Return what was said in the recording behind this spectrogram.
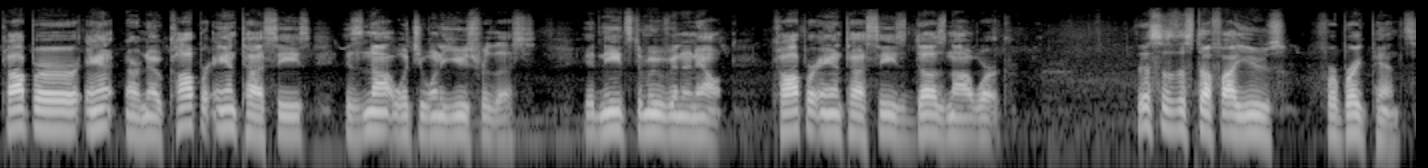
Copper, and or no, copper anti-seize is not what you want to use for this. It needs to move in and out. Copper anti-seize does not work. This is the stuff I use for brake pins.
